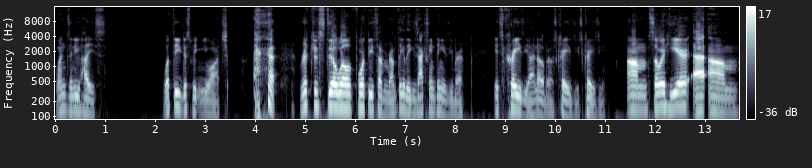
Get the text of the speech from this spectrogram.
When's the new heist? What did you just make me watch? Richard Stillwell four three seven, bro. I'm thinking the exact same thing as you, bro. It's crazy. I know, bro. It's crazy. It's crazy. Um, so we're here at um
